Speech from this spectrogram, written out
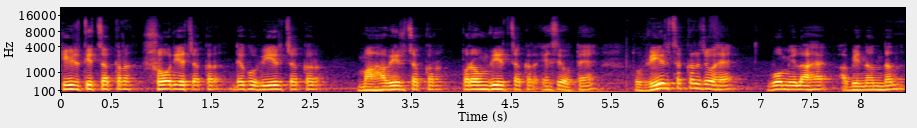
कीर्ति चक्र, शौर्य चक्र, देखो वीर चक्र, महावीर चक्र परमवीर चक्र ऐसे होते हैं। तो वीर चक्र जो है, वो मिला है अभिनंदन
